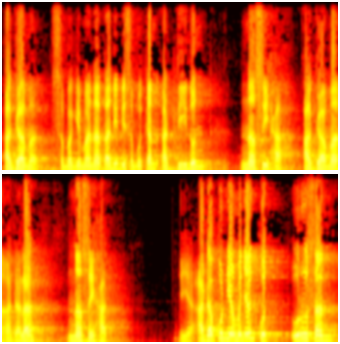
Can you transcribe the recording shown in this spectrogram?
agama. Sebagaimana tadi disebutkan ad-dinun nasihah. Agama adalah nasihat. Ya, adapun yang menyangkut urusan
